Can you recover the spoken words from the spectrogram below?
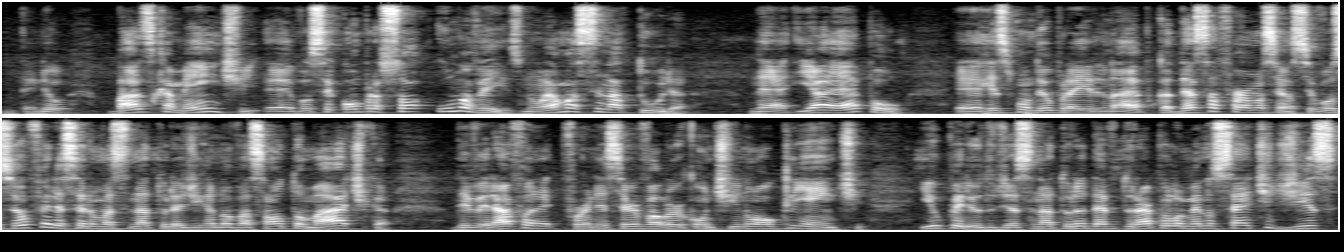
entendeu? Basicamente, é, você compra só uma vez, não é uma assinatura, né? E a Apple é, respondeu para ele na época dessa forma assim: ó, se você oferecer uma assinatura de renovação automática, deverá fornecer valor contínuo ao cliente. E o período de assinatura deve durar pelo menos sete dias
